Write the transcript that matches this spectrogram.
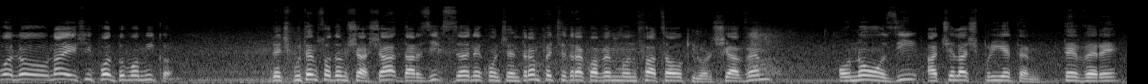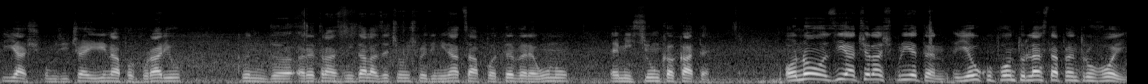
oleo, n-a ieșit pontul mămică. Deci putem să o dăm și așa, dar zic să ne concentrăm pe ce dracu avem în fața ochilor. Și avem o nouă zi, același prieten, TVR Iași, cum zicea Irina Păcurariu, când uh, retransmita la 10-11 dimineața pe TVR1 emisiuni căcate. O nouă zi, același prieten. Eu cu ponturile astea pentru voi.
